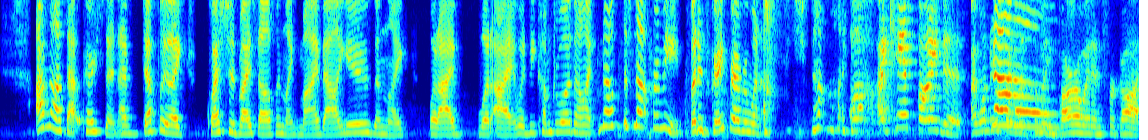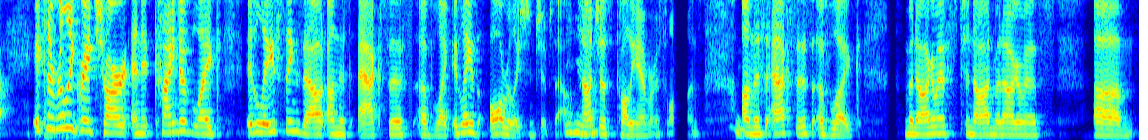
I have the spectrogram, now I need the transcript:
I'm not that person. I've definitely like questioned myself and like my values and like what I what I would be comfortable with. And I'm like, no, it's not for me, but it's great for everyone else. It's not mine. Oh, I can't find it. I wonder no. if I let somebody borrow it and forgot. It's a really great chart, and it kind of like it lays things out on this axis of like it lays all relationships out, mm-hmm. not just polyamorous ones, mm-hmm. on this axis of like monogamous to non-monogamous. Um,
